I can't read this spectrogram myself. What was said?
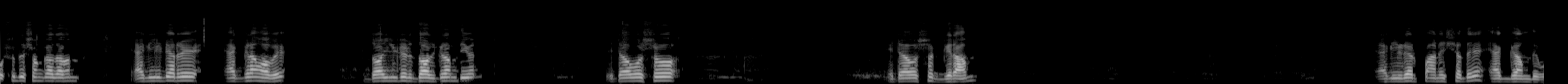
ওষুধের সংখ্যা যখন এক লিটারে এক গ্রাম হবে দশ লিটার দশ গ্রাম দিবেন। এটা অবশ্য এটা অবশ্য গ্রাম। এক লিটার পানির সাথে এক গ্রাম দেব।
